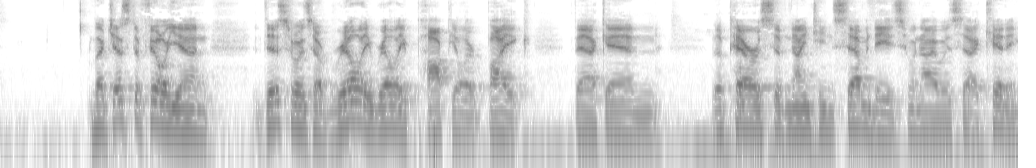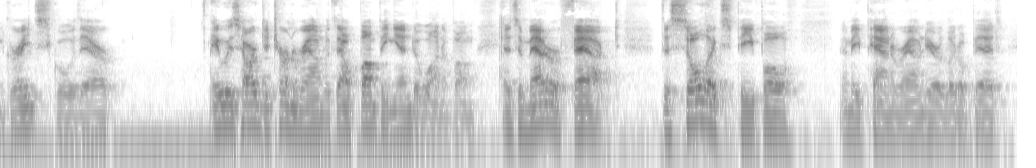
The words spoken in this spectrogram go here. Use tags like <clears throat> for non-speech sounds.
But just to fill you in, this was a really, really popular bike back in the Paris of 1970s when I was a kid in grade school there. It was hard to turn around without bumping into one of them. As a matter of fact, the Solex people, let me pan around here a little bit,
